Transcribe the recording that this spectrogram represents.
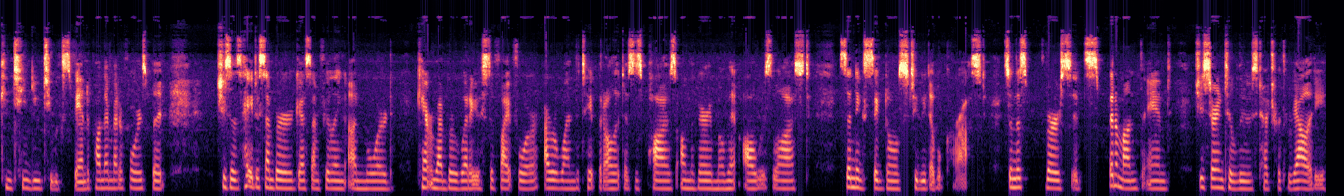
continue to expand upon their metaphors. But she says, "Hey December, guess I'm feeling unmoored. Can't remember what I used to fight for. I rewind the tape, but all it does is pause on the very moment all was lost, sending signals to be double crossed." So in this verse, it's been a month and she's starting to lose touch with reality.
